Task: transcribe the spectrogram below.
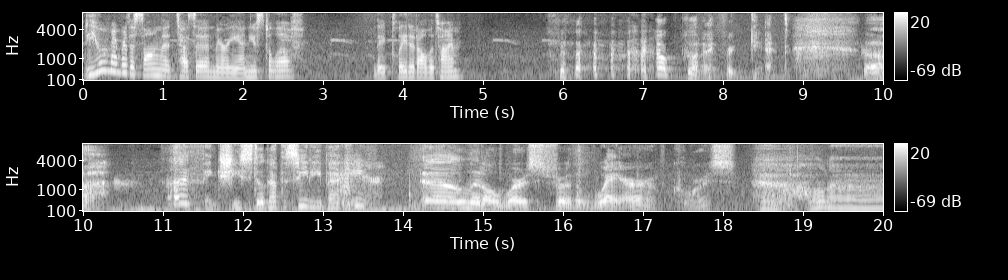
do you remember the song that Tessa and Marianne used to love? They played it all the time. How could I forget? Ugh. I think she's still got the CD back here. A little worse for the wear, of course. Hold on.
